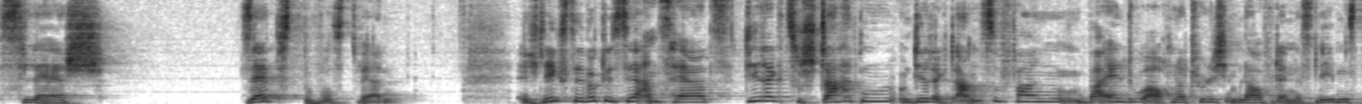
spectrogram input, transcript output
slash selbstbewusst werden. Ich lege es dir wirklich sehr ans Herz, direkt zu starten und direkt anzufangen, weil du auch natürlich im Laufe deines Lebens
